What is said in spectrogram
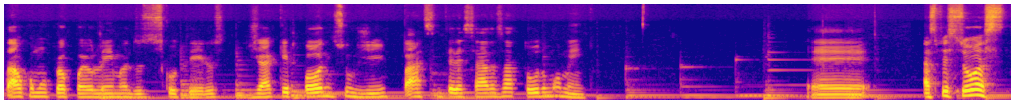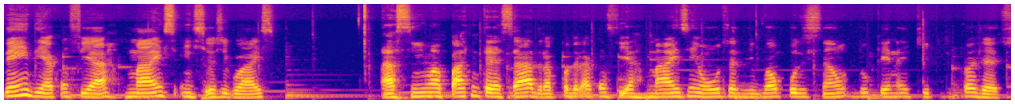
tal como propõe o lema dos escoteiros, já que podem surgir partes interessadas a todo momento. É, as pessoas tendem a confiar mais em seus iguais, assim, uma parte interessada poderá confiar mais em outra de igual posição do que na equipe de projetos.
